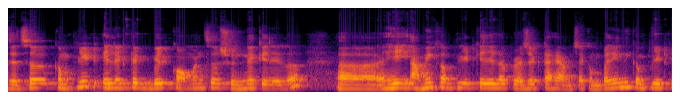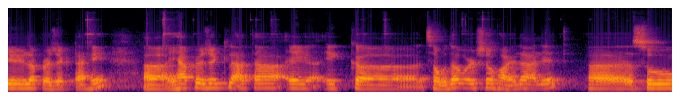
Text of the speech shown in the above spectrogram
ज्याचं कंप्लीट इलेक्ट्रिक बिल कॉमनचं शून्य केलेलं हे आम्ही कंप्लीट केलेला प्रोजेक्ट आहे. आमच्या कंपनीने कंप्लीट केलेला प्रोजेक्ट आहे. ह्या प्रोजेक्टला आता ए- एक चौदा वर्ष व्हायला सो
